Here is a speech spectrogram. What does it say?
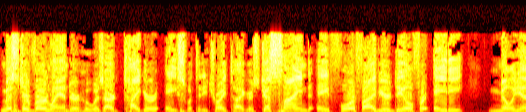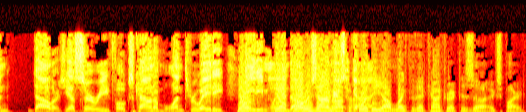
Mr. Verlander, who was our Tiger ace with the Detroit Tigers, just signed a four or five year deal for eighty million dollars. Yes, sirree, folks. Count them, one through eighty. He'll, eighty million dollars. He'll blow his arm out before the uh, length of that contract has uh, expired.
